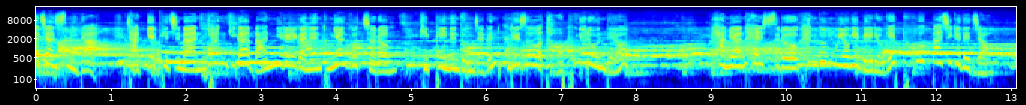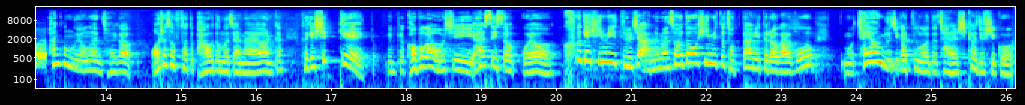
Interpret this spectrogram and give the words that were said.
소란하지 않습니다. 작게 피지만 향기가 만리를 가는 동양꽃처럼 깊이 있는 동작은 그래서 더 풍요로운데요. 하면 할수록 한국 무용의 매력에 푹 빠지게 되죠. 한국 무용은 저희가 어려서부터도 봐오던 거잖아요. 그러니까 그게 쉽게 그러니까 거부감 없이 할 수 있었고요. 크게 힘이 들지 않으면서도 힘이 또 적당히 들어가고 뭐 체형 유지 같은 것도 잘 시켜주시고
